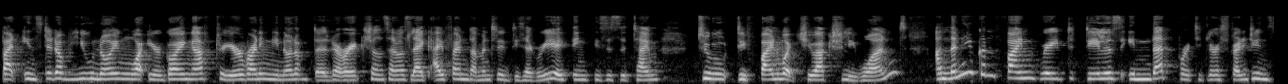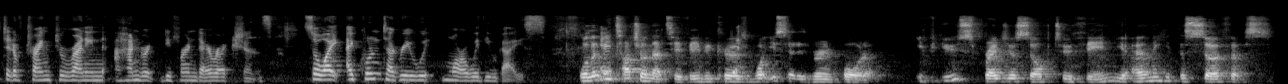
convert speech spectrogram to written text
but instead of you knowing what you're going after you're running in all of the directions. And i was like i fundamentally disagree. I think this is the time to define what you actually want. And then you can find great deals in that particular strategy instead of trying to run in a hundred different directions. So I, I couldn't agree with more with you guys. Well let and, me touch on that tiffy because yeah. what you said is very important. If you spread yourself too thin you only hit the surface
